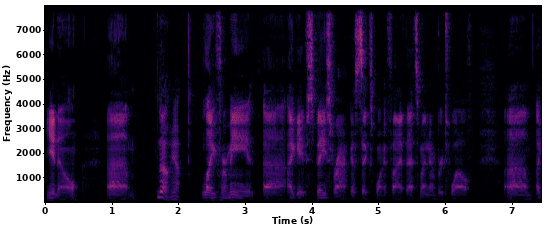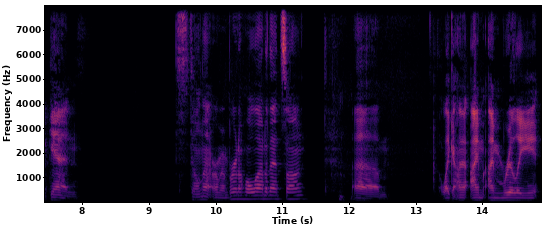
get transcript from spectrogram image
You know. Um No, yeah, like for me, uh, I gave Space Rock a six point five. That's my number twelve. Um, again, still not remembering a whole lot of that song. Um, like I, I'm, I'm really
